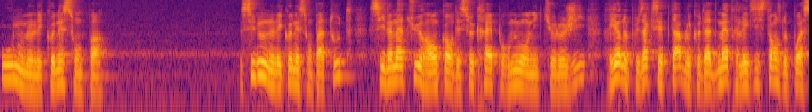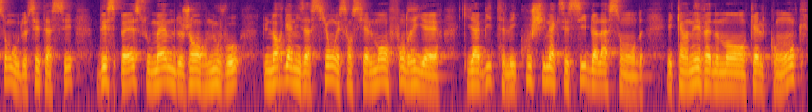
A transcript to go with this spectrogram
ou nous ne les connaissons pas. Si nous ne les connaissons pas toutes, si la nature a encore des secrets pour nous en ichthyologie, rien de plus acceptable que d'admettre l'existence de poissons ou de cétacés, d'espèces ou même de genres nouveaux, d'une organisation essentiellement fondrière, qui habite les couches inaccessibles à la sonde, et qu'un événement quelconque,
